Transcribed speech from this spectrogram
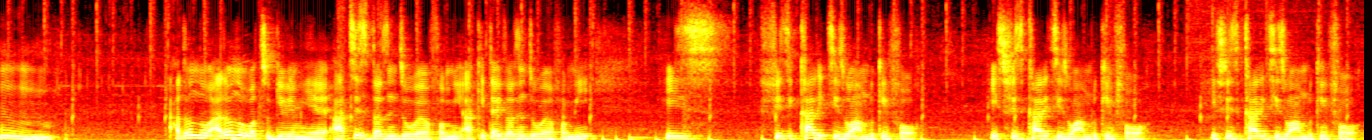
Hmm. I don't know. I don't know what to give him here. Artist doesn't do well for me. Architect doesn't do well for me. His physicality is what I'm looking for. His physicality is what I'm looking for. His physicality is what I'm looking for.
